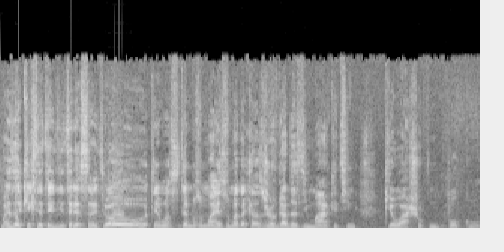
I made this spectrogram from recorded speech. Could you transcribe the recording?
Mas aí, o que, que você tem de interessante? Oh, temos, temos mais uma daquelas jogadas de marketing que eu acho um pouco, um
